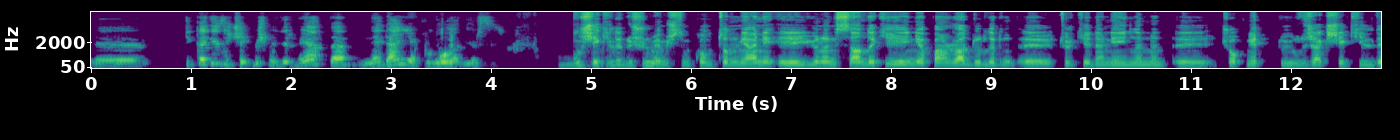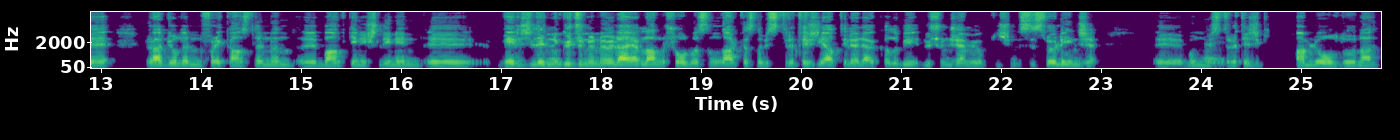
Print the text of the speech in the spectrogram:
eee, dikkatinizi çekmiş midir veyahut da neden yapılıyor olabilir sizce? Bu şekilde düşünmemiştim komutanım. Yani, eee, Yunanistan'daki yayın yapan radyoların, eee, Türkiye'den yayınlarının, eee, çok net duyulacak şekilde radyoların frekanslarının, eee, bant genişliğinin, eee, vericilerinin gücünün öyle ayarlanmış olmasının arkasında bir strateji yattığıyla alakalı bir düşüncem yoktu. Şimdi siz söyleyince, eee, bunun bir Evet. stratejik hamle olduğuna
